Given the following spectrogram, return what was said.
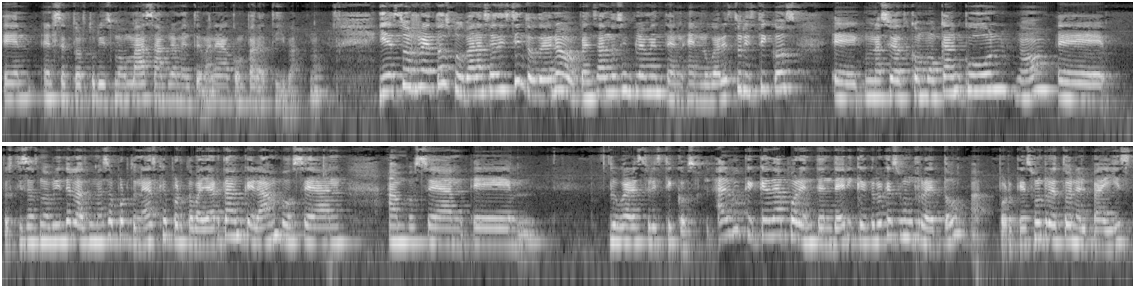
en el sector turismo más ampliamente de manera comparativa. ¿no? Y estos retos pues van a ser distintos. De nuevo, pensando simplemente en, lugares turísticos, eh, una ciudad como Cancún, ¿no? Eh, pues quizás no brinde las mismas oportunidades que Puerto Vallarta, aunque ambos sean, ambos sean eh, lugares turísticos. Algo que queda por entender y que creo que es un reto, ah, porque es un reto en el país,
